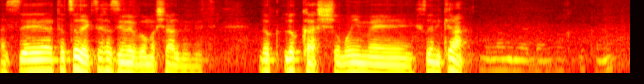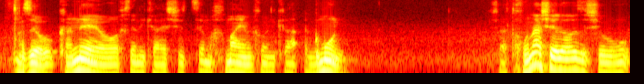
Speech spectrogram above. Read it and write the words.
אז uh, אתה צודק, צריך לשים לב במשל באמת. לא, לא קש, אומרים, uh, איך זה נקרא? עולם מן האדם, רק לקנא. אז זהו, קנה, או איך זה נקרא, יש צמח מים, איך הוא נקרא? אגמון. שהתכונה שלו זה שהוא,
